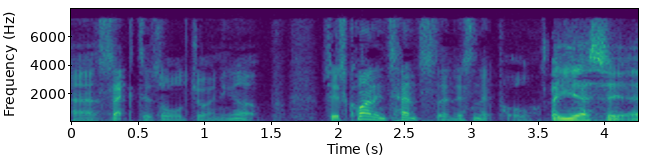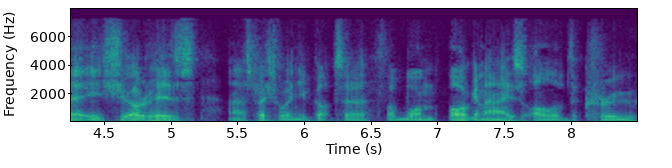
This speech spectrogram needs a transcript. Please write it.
uh, sectors all joining up. So it's quite intense then, isn't it, Paul? Uh, yes, it, uh, it sure is, uh, especially when you've got to, for one, organise all of the crew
